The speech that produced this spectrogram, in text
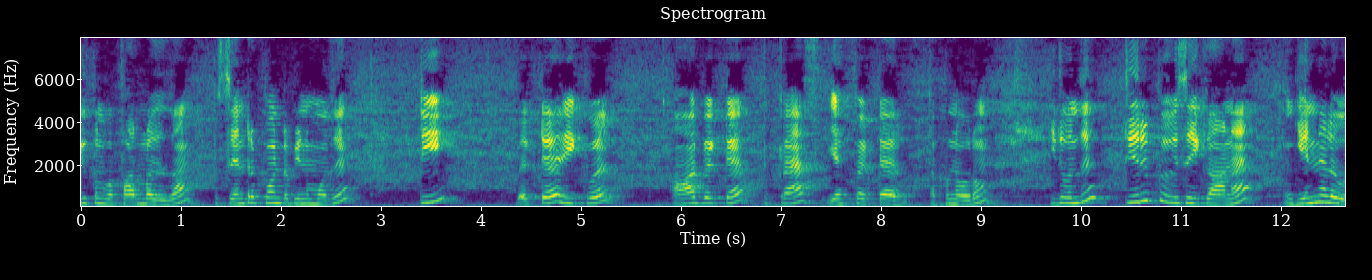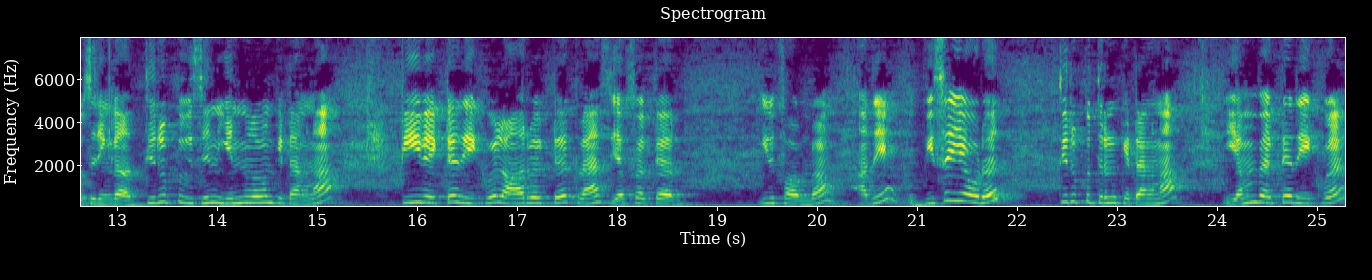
யூஸ் பண்ண ஃபார்முலா இதுதான். சென்டர் பாயிண்ட் அப்படின்னும் போது T vector equal R vector cross F vector அப்படின்னு வரும். இது வந்து திருப்பு விசைக்கான எண்ணளவு சரிங்களா? திருப்பு விசையின் எண்ணளவுன்னு கேட்டாங்கன்னா T vector equal R vector cross F vector. இது ஃபார்முலா அதே விசையோட திருப்புத்திறன் கேட்டாங்கன்னா M vector equal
